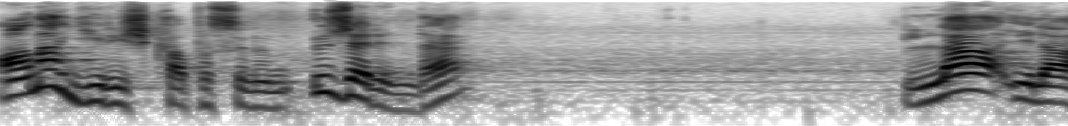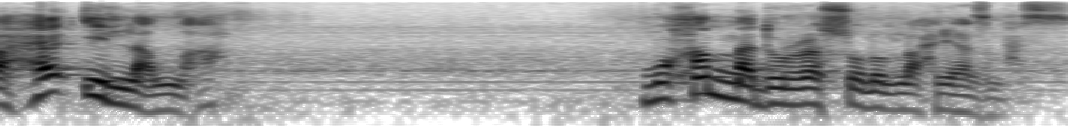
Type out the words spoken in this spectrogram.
ana giriş kapısının üzerinde La ilahe illallah Muhammedur Resulullah yazmaz.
